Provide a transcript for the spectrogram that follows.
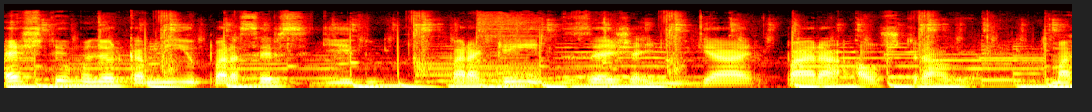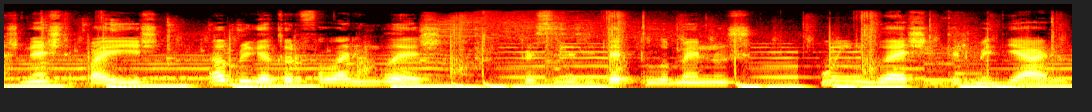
Este é o melhor caminho para ser seguido para quem deseja emigrar para a Austrália. Mas neste país é obrigatório falar inglês. Precisa de ter pelo menos um inglês intermediário.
